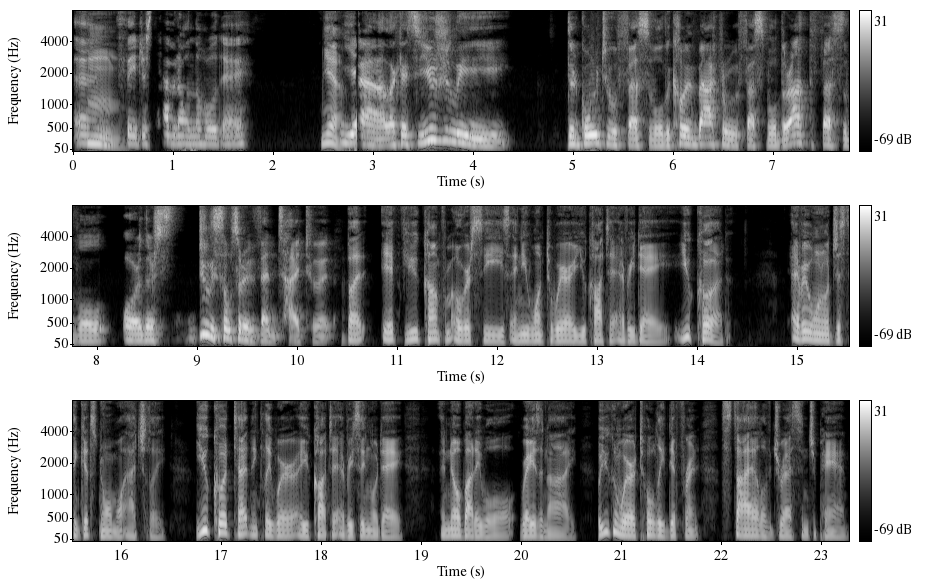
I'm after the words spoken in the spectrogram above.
and hmm. they just have it on the whole day. Yeah, yeah. Like it's usually they're going to a festival, they're coming back from a festival, they're at the festival, or there's usually some sort of event tied to it. But if you come from overseas and you want to wear a yukata every day, you could. Everyone will just think it's normal, actually. You could technically wear a yukata every single day and nobody will raise an eye. But you can wear a totally different style of dress in Japan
